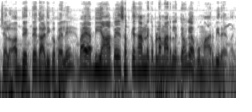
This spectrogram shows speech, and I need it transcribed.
चलो, अब देखते हैं गाड़ी को पहले। भाई, अभी यहाँ पे सबके सामने कपड़ा मारने लग जाऊँगा वो मार भी रहे भाई।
